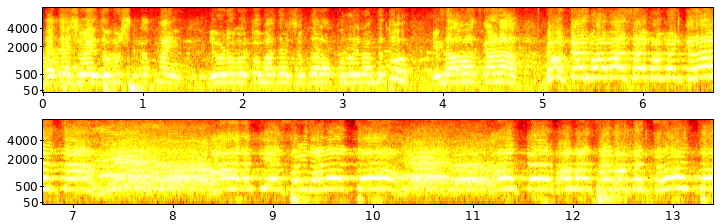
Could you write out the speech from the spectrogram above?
त्याच्याशिवाय जगू शकत नाही. एवढं बोलतो माझ्या शब्दाला पूर्णविराम देतो. एकदा आवाज काढा. डॉक्टर बाबासाहेब आंबेडकरांचा! भारतीय संविधानाचा! डॉक्टर बाबासाहेब आंबेडकरांचा!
